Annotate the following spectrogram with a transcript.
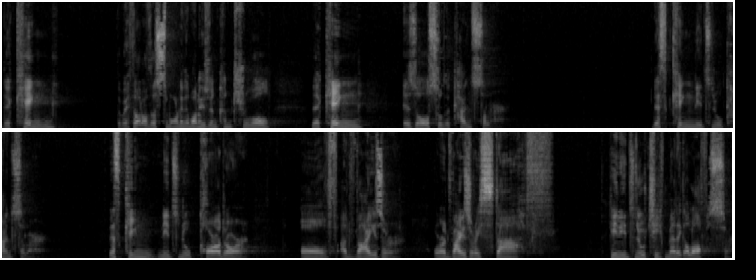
the king, that we thought of this morning, the one who's in control, the king is also the counselor. This king needs no counselor. This king needs no corridor of advisor or advisory staff. He needs no chief medical officer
